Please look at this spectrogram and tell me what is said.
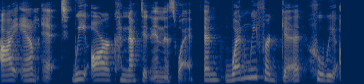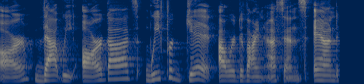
i am it. We are connected in this way. And when we forget who we are that we are gods we forget our divine essence. And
